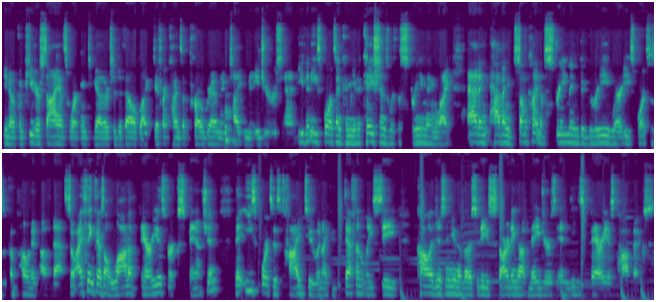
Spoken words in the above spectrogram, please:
you know computer science working together to develop like different kinds of programming type majors and even esports and communications with the streaming like adding having some kind of streaming degree where esports is a component of that. So i think there's a lot of areas for expansion that esports is tied to and i can definitely see colleges and universities starting up majors in these various topics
